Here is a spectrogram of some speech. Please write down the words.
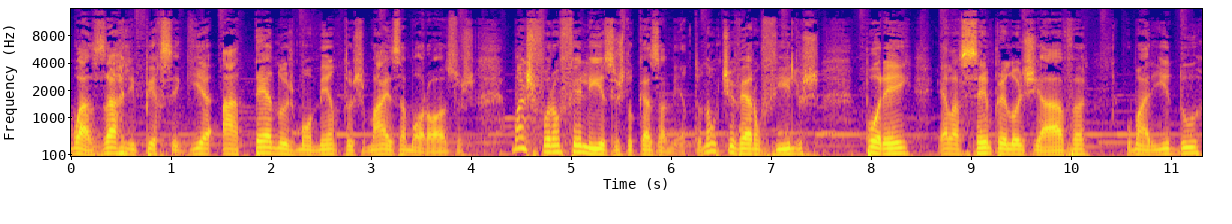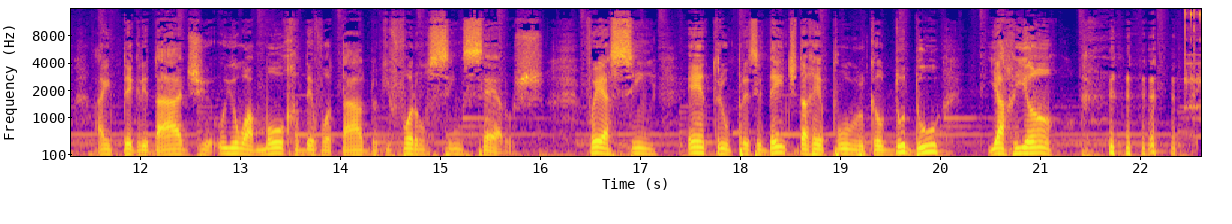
o azar lhe perseguia até nos momentos mais amorosos, mas foram felizes do casamento. Não tiveram filhos, porém ela sempre elogiava o marido, a integridade e o amor devotado que foram sinceros. Foi assim entre o presidente da República, o Dudu, e a Rian.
